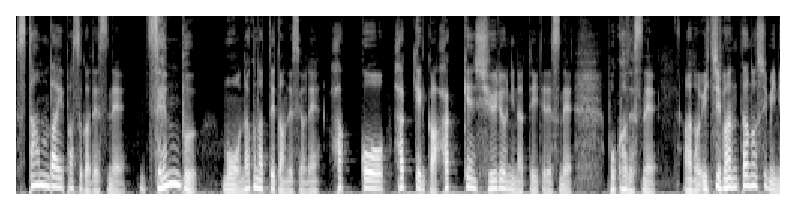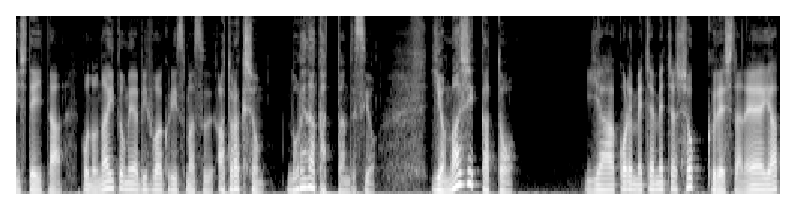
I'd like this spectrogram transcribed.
スタンバイパスがですね、全部もうなくなってたんですよね。発行、発見か、発見終了になっていてですね、僕はですね、あの、一番楽しみにしていた、このナイトメアビフォークリスマスアトラクション、乗れなかったんですよ。いや、マジかと。いやー、これめちゃめちゃショックでしたね。やっ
